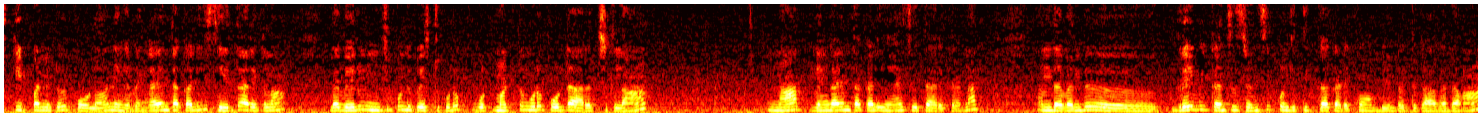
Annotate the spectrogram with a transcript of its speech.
ஸ்கிப் பண்ணிட்டு போகலாம். நீங்கள் வெங்காயம் தக்காளி சேர்த்து அரைக்கலாம். இல்லை வெறும் இஞ்சி பூண்டு பேஸ்ட் கூட போ மட்டும் கூட போட்டு அரைச்சிக்கலாம். நான் வெங்காயம் தக்காளி ஏன் சேர்த்து அரைக்கிறேன்னா அந்த வந்து கிரேவி கன்சிஸ்டன்சி கொஞ்சம் திக்காக கிடைக்கும் அப்படின்றதுக்காக தான்.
